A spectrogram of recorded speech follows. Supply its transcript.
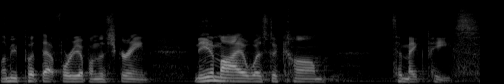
Let me put that for you up on the screen. Nehemiah was to come to make peace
